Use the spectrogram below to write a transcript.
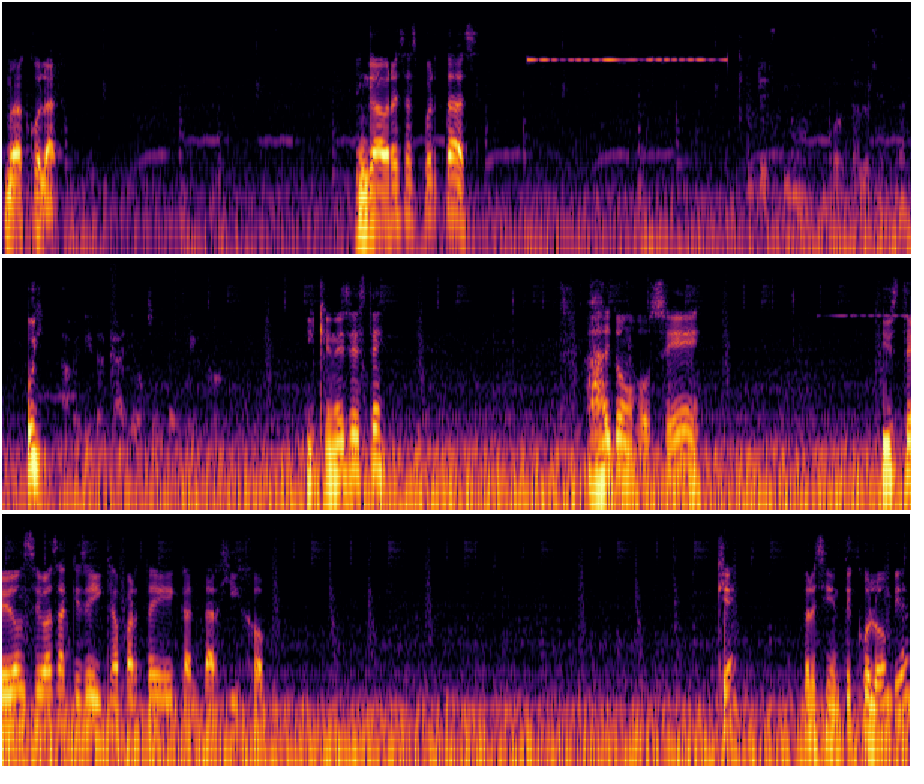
Me voy a colar. Venga, abra esas puertas. Destino, portal 80. Uy, Avenida Calle 85. ¿y quién es este? Ay, don José. ¿Y usted, don Sebas, a qué se dedica aparte de cantar hip hop? ¿Qué? ¿Presidente de Colombia?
